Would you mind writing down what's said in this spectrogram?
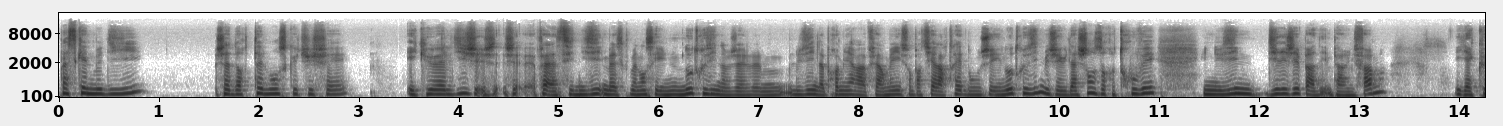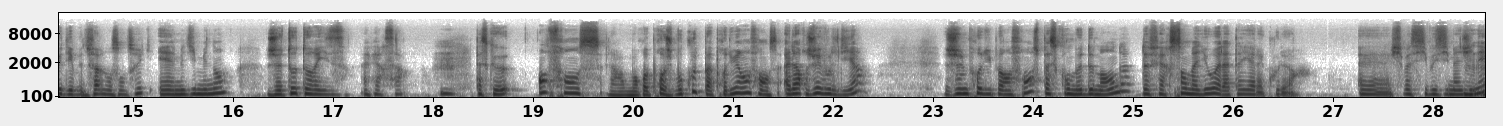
parce qu'elle me dit J'adore tellement ce que tu fais. Et qu'elle dit, je- je- je- enfin, c'est une usine, parce que maintenant c'est une autre usine. L'usine, la première, a fermé, ils sont partis à la retraite, donc j'ai une autre usine, mais j'ai eu la chance de retrouver une usine dirigée par, des- par une femme. Il y a que des bonnes femmes dans son truc. Et elle me dit, mais non, je t'autorise à faire ça. Parce que en France, alors on me reproche beaucoup de ne pas produire en France. Alors je vais vous le dire, je ne produis pas en France parce qu'on me demande de faire 100 maillots à la taille et à la couleur. Euh, je ne sais pas si vous imaginez,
